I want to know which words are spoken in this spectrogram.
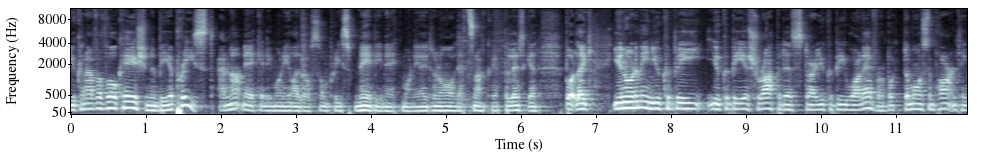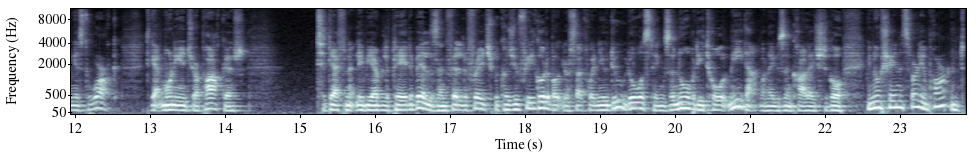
You can have a vocation and be a priest and not make any money, although some priests maybe make money. I don't know. Let's not get political. But like, you know what I mean? You could be you could be a chiropodist or you could be whatever. But the most important thing is to work to get money into your pocket to definitely be able to pay the bills and fill the fridge because you feel good about yourself when you do those things. And nobody told me that when I was in college to go, you know, Shane, it's very important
